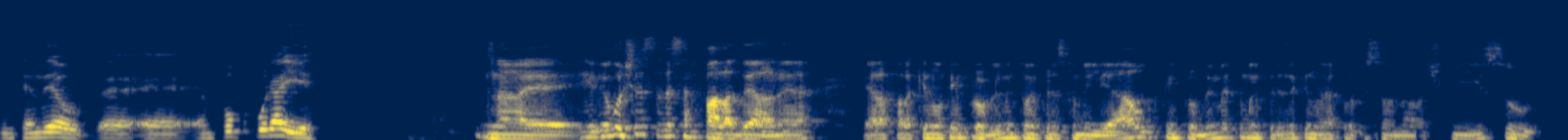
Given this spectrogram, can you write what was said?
entendeu? É, é, é um pouco por aí. Não, é, eu gostei dessa fala dela, né? ela fala que não tem problema em ter uma empresa familiar, o que tem problema é ter uma empresa que não é profissional. Acho que isso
